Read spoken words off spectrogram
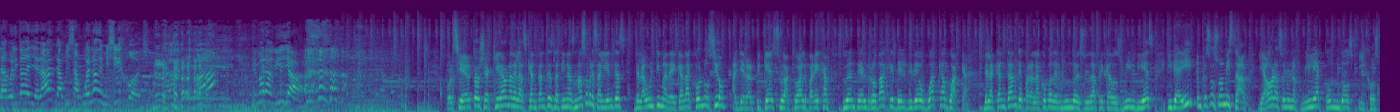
La abuelita de Gerard, la bisabuela de mis hijos. Mira. ¿Ah? ¡Qué maravilla! Por cierto, Shakira, una de las cantantes latinas más sobresalientes de la última década, conoció a Gerard Piqué, su actual pareja, durante el rodaje del video Waka Waka de la cantante para la Copa del Mundo de Sudáfrica 2010 y de ahí empezó su amistad y ahora son una familia con dos hijos.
